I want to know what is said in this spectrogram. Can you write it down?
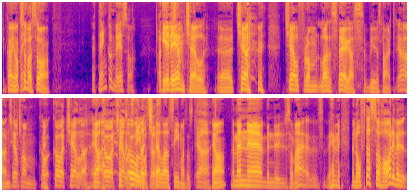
Det kan ju också Nej. vara så. Jag tänker om det är så. Jag liksom- EDM-Kjell, eh, Kjell, Kjell from Las Vegas blir det snart. Ja, Mm. Kjell Co- Coachella. Ja, Coachella Simonsas. Kjell Simonsas. Ja. Ja, men, eh, men sådana händer. Men oftast så har det väl,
